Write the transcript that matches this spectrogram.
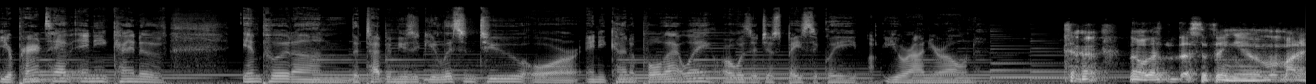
your parents have any kind of input on the type of music you listened to or any kind of pull that way? Or was it just basically you were on your own? no, that, that's the thing. You know, my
